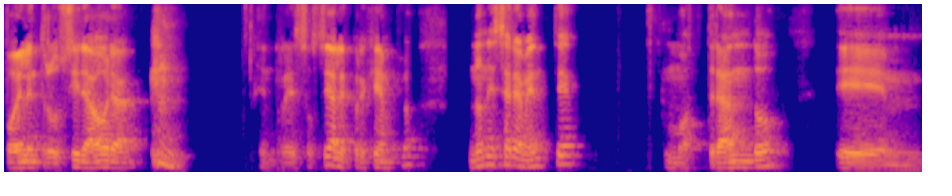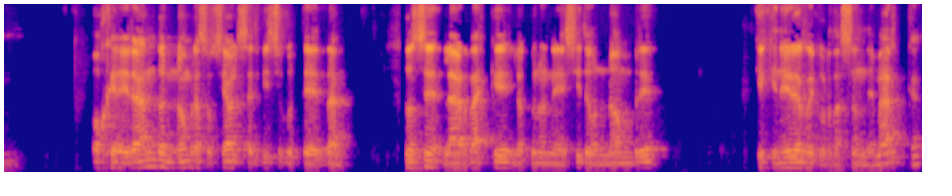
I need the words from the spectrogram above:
poderla introducir ahora en redes sociales, por ejemplo, no necesariamente mostrando eh, o generando el nombre asociado al servicio que ustedes dan. Entonces, la verdad es que lo que uno necesita es un nombre que genere recordación de marca,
